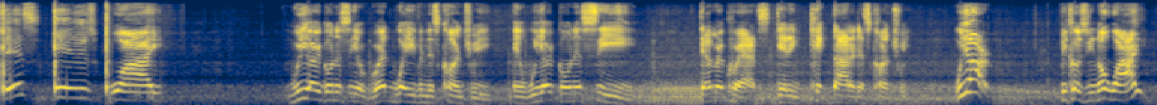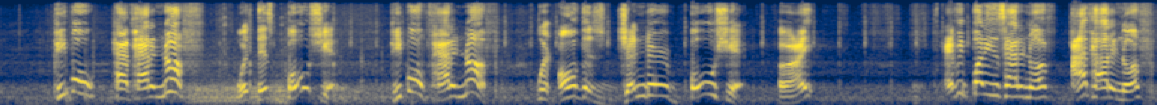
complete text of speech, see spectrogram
This is why we are going to see a red wave in this country and we are going to see Democrats getting kicked out of this country. We are. Because you know why? People have had enough with this bullshit. People have had enough with all this gender bullshit. All right? Everybody has had enough. I've had enough.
